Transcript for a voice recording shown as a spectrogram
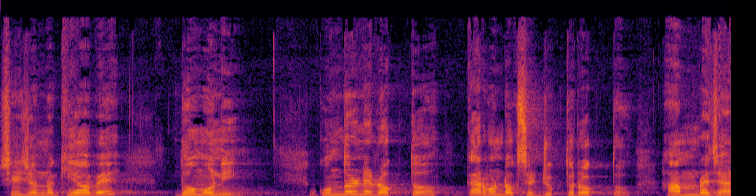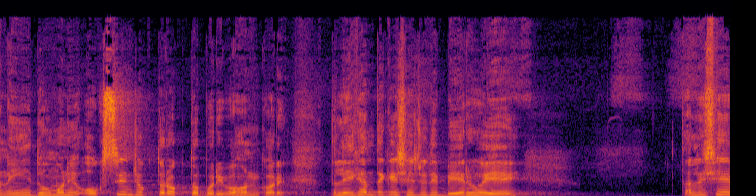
সেই জন্য কি হবে? ধমনী। কোন ধরনের রক্ত? কার্বন ডাইঅক্সাইড যুক্ত রক্ত। আমরা জানি ধমনী অক্সিজেনযুক্ত রক্ত পরিবহন করে। তাহলে এখান থেকে সে যদি বের হয়ে, তাহলে সে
